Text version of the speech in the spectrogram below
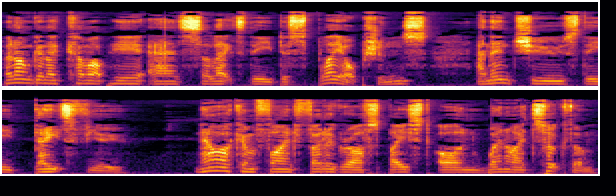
then I'm going to come up here and select the display options and then choose the date view. Now I can find photographs based on when I took them.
